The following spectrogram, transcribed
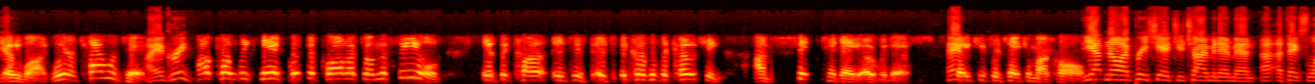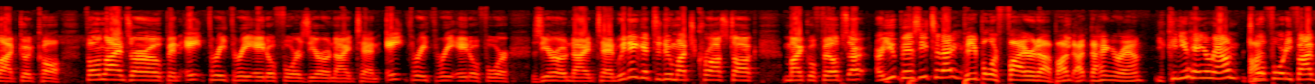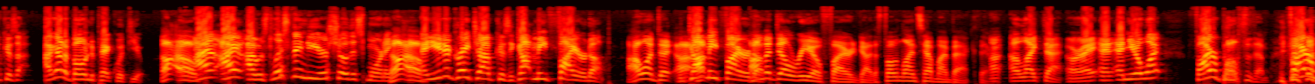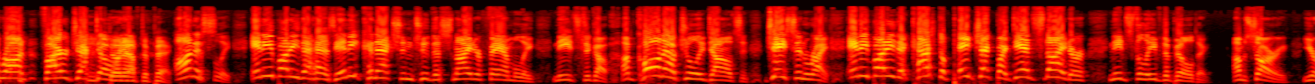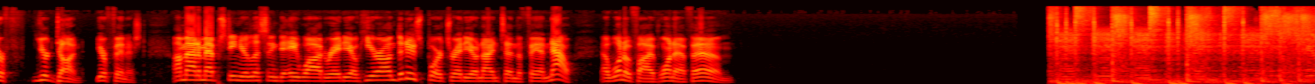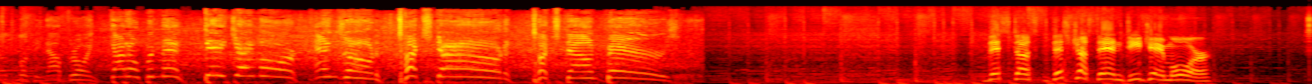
Yeah. AWadd. We are talented. I agree. How come we can't put the product on the field? It because it's it's because of the coaching. I'm sick today over this. Hey. Thank you for taking my call. Yep, no, I appreciate you chiming in, man. Uh, uh, thanks a lot. Good call. Phone lines are open 833 804 0910. 833 804 0910. We didn't get to do much crosstalk, Michael Phillips. Are, are you busy today? People are fired up. I, I, I hang around. You- Can you hang around 1245? Because I, I got a bone to pick with you. Uh oh. I, I, I was listening to your show this morning, Uh-oh. and you did a great job because it got me fired up. I want to. I- got I- me fired I'm up. a Del Rio fired guy. The phone lines have my back there. I, I like that. All right, and and you know what? Fire both of them. Fire Ron. fire Jack Del Don't have to pick. Honestly, anybody that has any connection to the Snyder family needs to go. I'm calling out Julie Donaldson, Jason Wright. Anybody that cashed a paycheck by Dan Snyder needs to leave the building. I'm sorry. You're you're done. You're finished. I'm Adam Epstein. You're listening to AWadd Radio here on the new Sports Radio 910 The Fan now at 1051 FM. Throwing. Got open man. DJ Moore. End zone. Touchdown. Touchdown Bears. This does this just in, DJ Moore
